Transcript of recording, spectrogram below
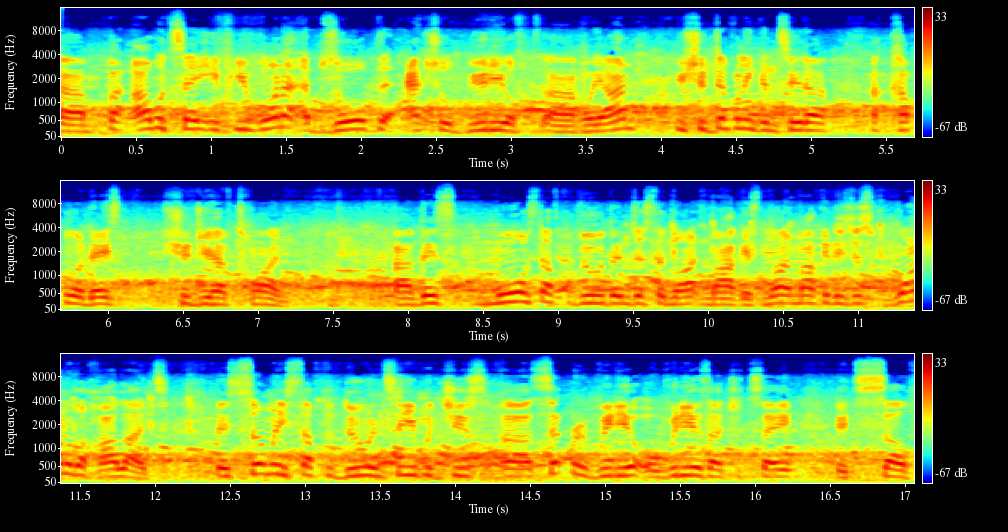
Um, but I would say if you want to absorb the actual beauty of uh, Hoi An, you should definitely consider a couple of days should you have time. Uh, there's more stuff to do than just the night markets. Night market is just one of the highlights. There's so many stuff to do and see, which is a separate video or videos, I should say, itself.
